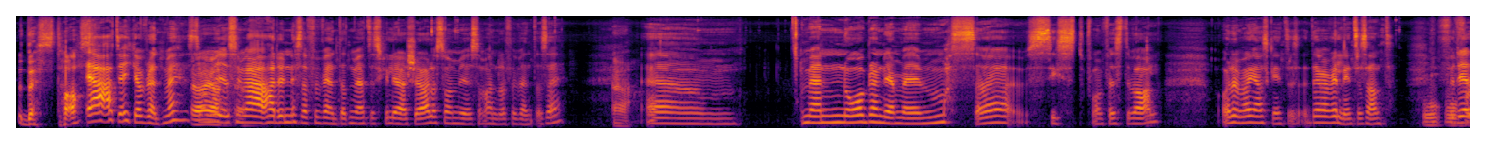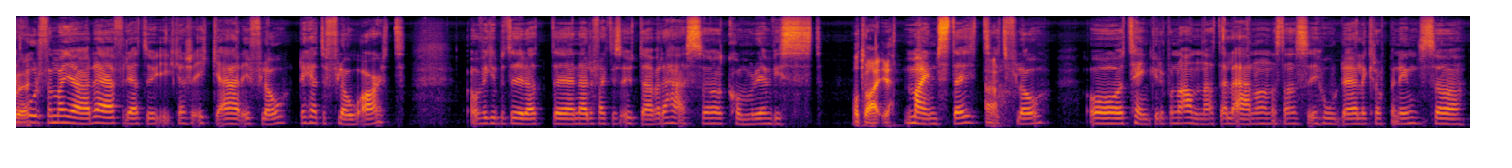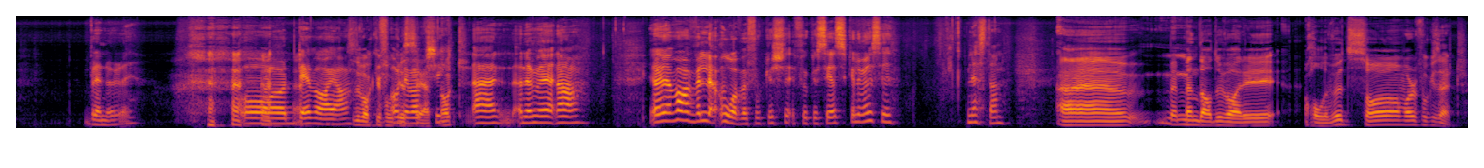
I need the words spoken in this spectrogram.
Det er stas. Ja, att jag inte har bränt mig. Så Ja, ja, mycket som ja. jag hade nästan förväntat mig att jag skulle göra själv och så mycket som andra förväntar sig. Ehm, men nu brände jag mig massa sist på en festival. Och det var ganska intressant. Det var väldigt intressant. Hvor- För det, det? varför man gör det är för att du kanske inte är i flow. Det heter flow art. Och vilket betyder att eh, när du faktiskt utövar det här så kommer du i en viss At du er ett. mind state, Ja. ett flow. Och tänker du på något annat eller är någon annanstans i hodet eller kroppen din så bränner du dig. Och det var jag. Så du var inte fokuserad nog? Nej, ja. Ja, jag var väl överfokuserad skulle jag vilja säga. Nästan. Eh, men, men da du var i Hollywood, så var du fokusert?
